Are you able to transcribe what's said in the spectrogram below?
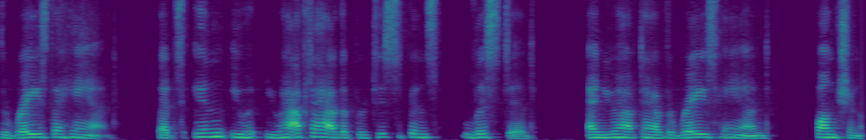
the raise the hand that's in, you, you have to have the participants listed and you have to have the raise hand function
